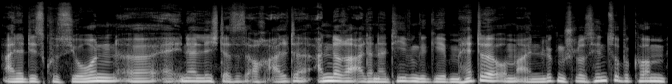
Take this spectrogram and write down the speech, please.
eine Diskussion äh, erinnerlich, dass es auch alte, andere Alternativen gegeben hätte, um einen Lückenschluss hinzubekommen.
